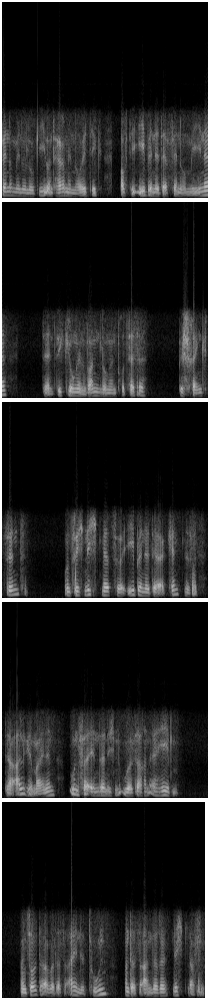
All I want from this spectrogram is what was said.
Phänomenologie und Hermeneutik auf die Ebene der Phänomene, der Entwicklungen, Wandlungen, Prozesse beschränkt sind und sich nicht mehr zur Ebene der Erkenntnis der allgemeinen unveränderlichen Ursachen erheben. Man sollte aber das eine tun und das andere nicht lassen.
